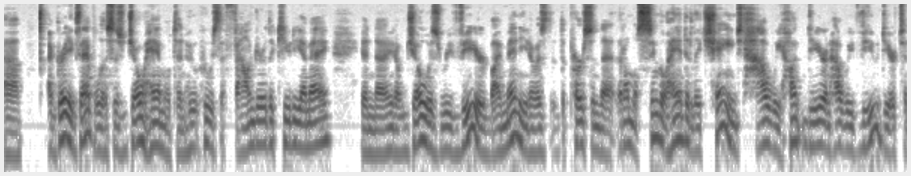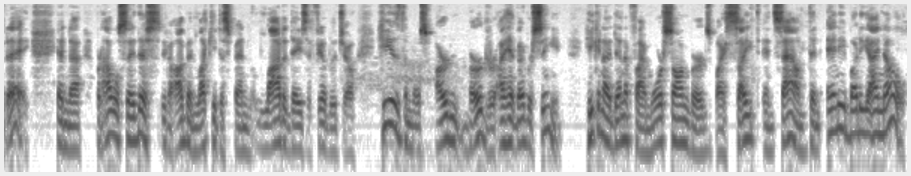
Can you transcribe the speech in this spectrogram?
Uh, a great example of this is Joe Hamilton, who who is the founder of the QDMA, and uh, you know Joe is revered by many, you know, as the, the person that, that almost single handedly changed how we hunt deer and how we view deer today. And uh, but I will say this, you know, I've been lucky to spend a lot of days at field with Joe. He is the most ardent birder I have ever seen he can identify more songbirds by sight and sound than anybody I know.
